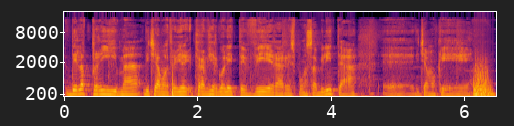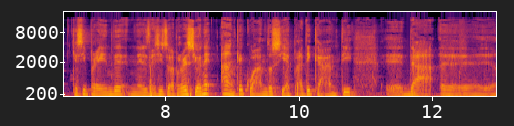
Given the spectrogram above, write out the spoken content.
della prima, diciamo, tra, virgolette, vera responsabilità, eh, diciamo, che, che, si prende nell'esercizio della professione anche quando si è praticanti eh, da, eh,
